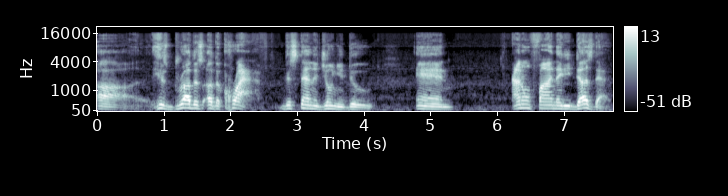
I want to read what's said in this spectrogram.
uh, his brothers of the craft. This Stanley Jr. dude, and I don't find that he does that.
